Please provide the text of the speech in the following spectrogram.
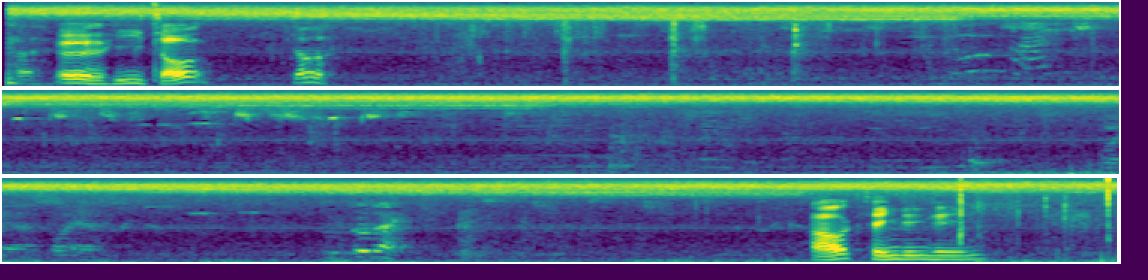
二一走。走。好停停停。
